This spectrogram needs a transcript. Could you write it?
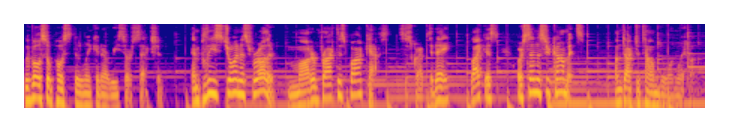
We've also posted a link in our resource section. And please join us for other Modern Practice podcasts. Subscribe today, like us, or send us your comments. I'm Dr. Tom Villanueva.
